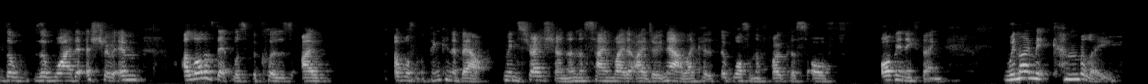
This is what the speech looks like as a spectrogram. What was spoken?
the the wider issue. And a lot of that was because I I wasn't thinking about menstruation in the same way that I do now. Like it, it wasn't a focus of of anything. When I met Kimberly,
